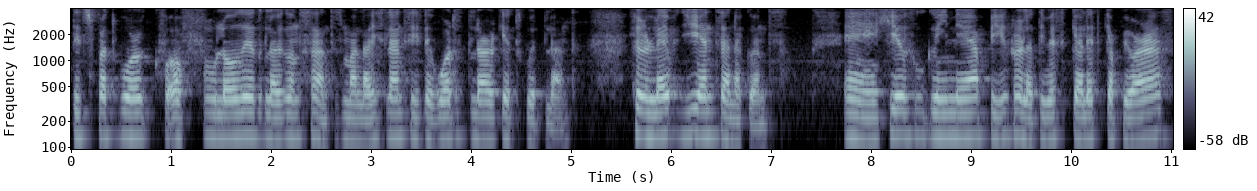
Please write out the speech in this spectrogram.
This patchwork of flooded lagoons and small islands is the world's largest wetland. Here live giant anacondas, uh, huge Guinea pig relatives called capybaras,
